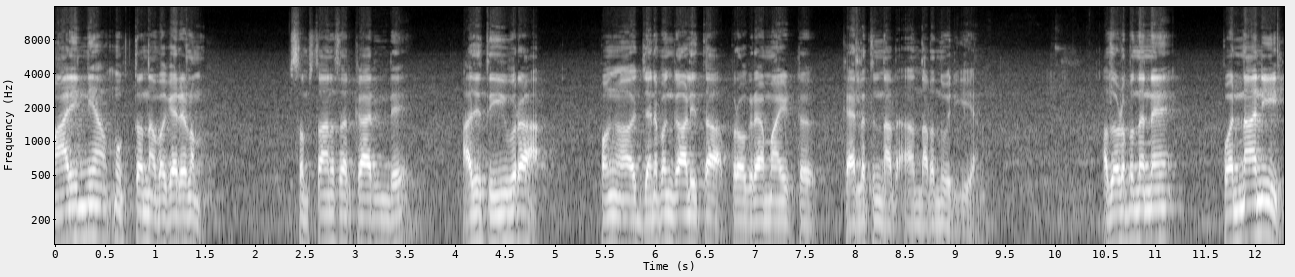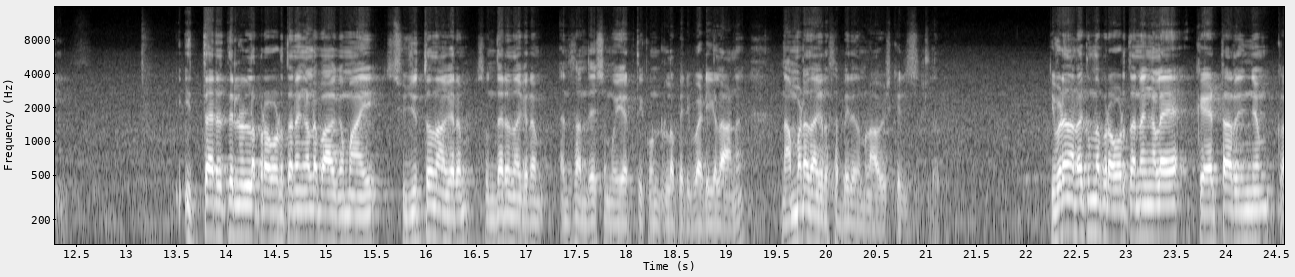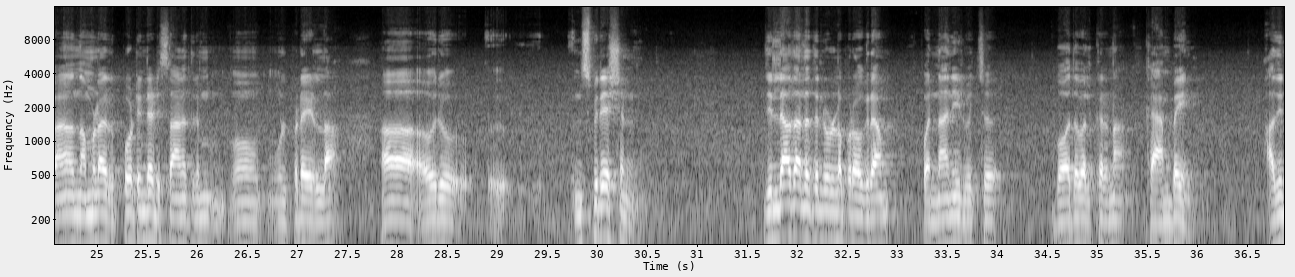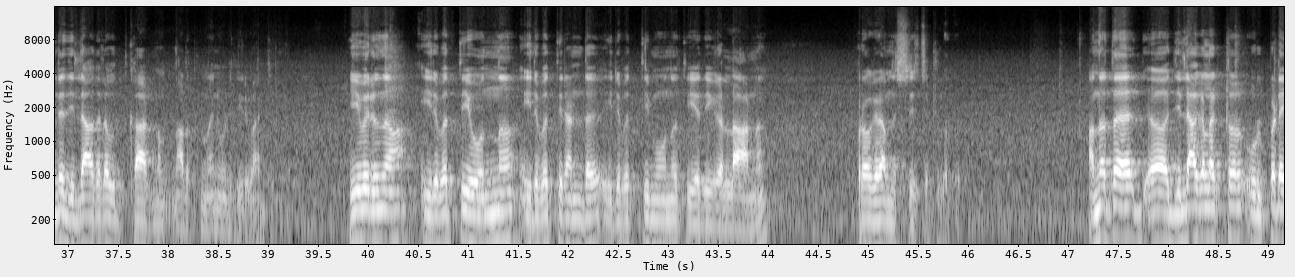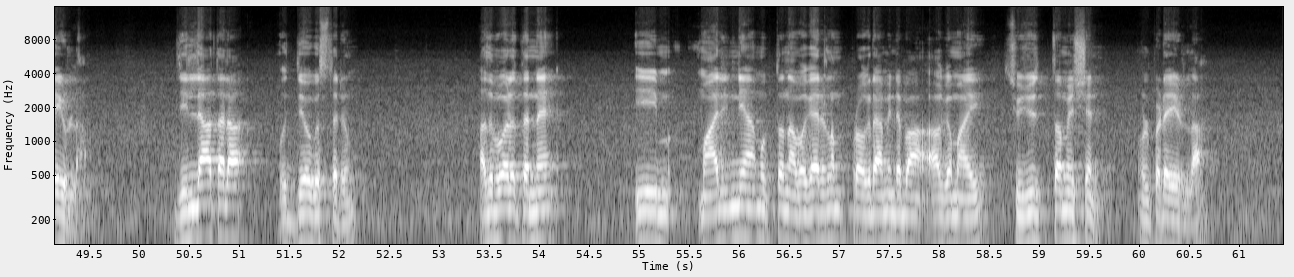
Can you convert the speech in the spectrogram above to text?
മാലിന്യമുക്ത നവകേരളം സംസ്ഥാന സർക്കാരിന്റെ അതിതീവ്ര പങ്ക ജനപങ്കാളിത്ത പ്രോഗ്രാമായിട്ട് കേരളത്തിൽ നട നടന്നു വരികയാണ് അതോടൊപ്പം തന്നെ പൊന്നാനിയിൽ ഇത്തരത്തിലുള്ള പ്രവർത്തനങ്ങളുടെ ഭാഗമായി ശുചിത്വ നഗരം സുന്ദര നഗരം എന്ന സന്ദേശം ഉയർത്തിക്കൊണ്ടുള്ള പരിപാടികളാണ് നമ്മുടെ നഗരസഭയിൽ നമ്മൾ ആവിഷ്കരിച്ചിട്ടുള്ളത്. ഇവിടെ നടക്കുന്ന പ്രവർത്തനങ്ങളെ കേട്ടറിഞ്ഞും നമ്മുടെ റിപ്പോർട്ടിന്റെ അടിസ്ഥാനത്തിലും ഉൾപ്പെടെയുള്ള ഒരു ഇൻസ്പിരേഷൻ ജില്ലാതലത്തിലുള്ള പ്രോഗ്രാം പൊന്നാനിയിൽ വെച്ച് ബോധവൽക്കരണ ക്യാമ്പയിൻ അതിന്റെ ജില്ലാതല ഉദ്ഘാടനം നടത്തുന്നതിന് വേണ്ടി തീരുമാനിച്ചിട്ടുണ്ട്. ഈ വരുന്ന ഇരുപത്തി ഒന്ന് ഇരുപത്തിരണ്ട് ഇരുപത്തി മൂന്ന് തീയതികളിലാണ് പ്രോഗ്രാം നിശ്ചയിച്ചിട്ടുള്ളത്. അന്നത്തെ ജില്ലാ കളക്ടർ ഉൾപ്പെടെയുള്ള ജില്ലാതല ഉദ്യോഗസ്ഥരും അതുപോലെ തന്നെ ഈ മാലിന്യമുക്ത നവകേരളം പ്രോഗ്രാമിന്റെ ഭാഗമായി ശുചിത്വ മിഷൻ ഉൾപ്പെടെയുള്ള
